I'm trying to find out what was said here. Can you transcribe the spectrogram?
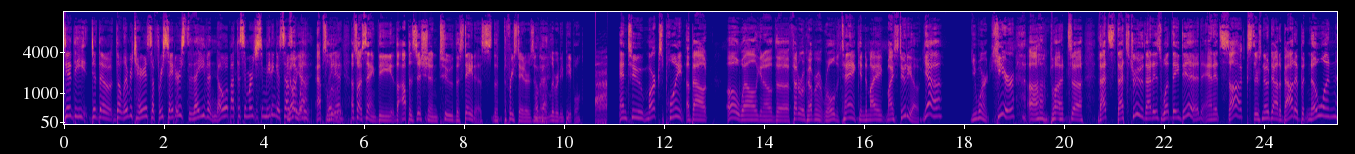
Did the did the the libertarians, the free staters, did they even know about this emergency meeting? It sounds oh like yeah, absolutely. That's what I was saying. The the opposition to the statists, the the free staters and the liberty people, and to Mark's point about oh well, you know the federal government rolled a tank into my my studio. Yeah. You weren't here, uh, but uh, that's that's true. That is what they did, and it sucks. There's no doubt about it. But no one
